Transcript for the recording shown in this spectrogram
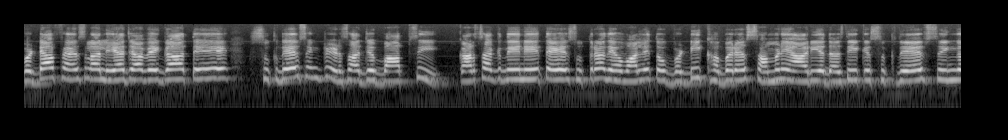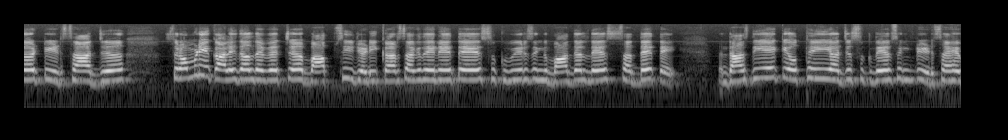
ਵੱਡਾ ਫੈਸਲਾ ਲਿਆ ਜਾਵੇਗਾ ਤੇ ਸੁਖਦੇਵ ਸਿੰਘ ਢੀਂਡਸਾ ਅੱਜ ਵਾਪਸੀ ਕਰ ਸਕਦੇ ਨੇ ਤੇ ਇਹ ਸੂਤਰਾਂ ਦੇ ਹਵਾਲੇ ਤੋਂ ਵੱਡੀ ਖਬਰ ਸਾਹਮਣੇ ਆ ਰਹੀ ਹੈ। ਦੱਸਦੀ ਕਿ ਸੁਖਦੇਵ ਸਿੰਘ ਢੀਂਡਸਾ ਅੱਜ ਸ਼੍ਰੋਮਣੀ ਅਕਾਲੀ ਦਲ ਦੇ ਵਿੱਚ ਵਾਪਸੀ ਜਿਹੜੀ ਕਰ ਸਕਦੇ ਨੇ ਤੇ ਸੁਖਵੀਰ ਸਿੰਘ ਬਾਦਲ ਦੇ ਸੱਦੇ ਤੇ ਦੱਸ ਦਈਏ ਕਿ ਉੱਥੇ ਹੀ ਅੱਜ ਸੁਖਦੇਵ ਸਿੰਘ ਢੀਂਡਸਾ ਇਹ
